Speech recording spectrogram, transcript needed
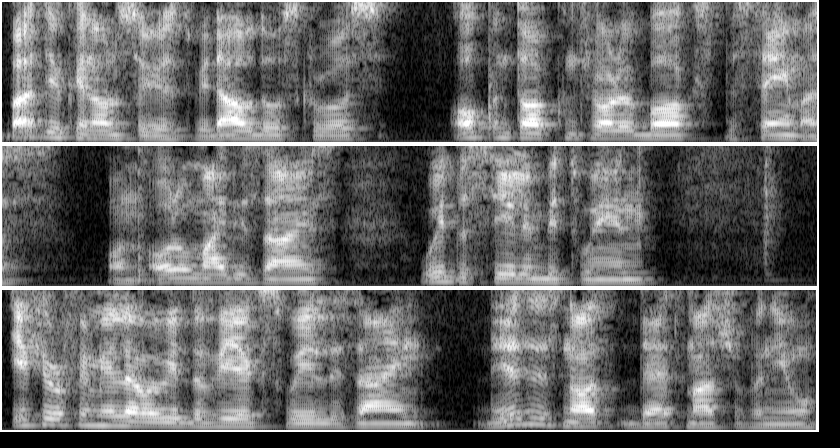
but you can also use it without those screws. Open top controller box, the same as on all of my designs, with the seal in between. If you're familiar with the VX wheel design, this is not that much of a new.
